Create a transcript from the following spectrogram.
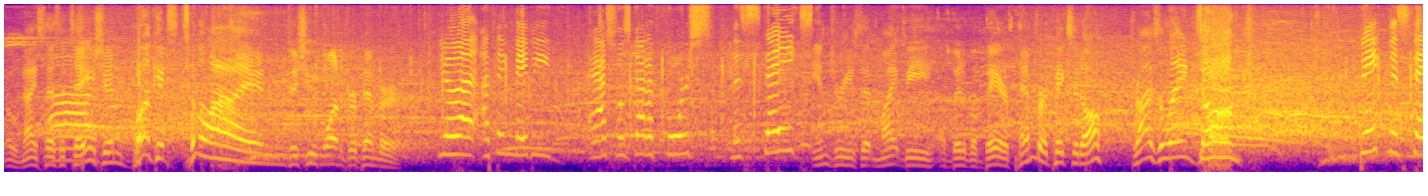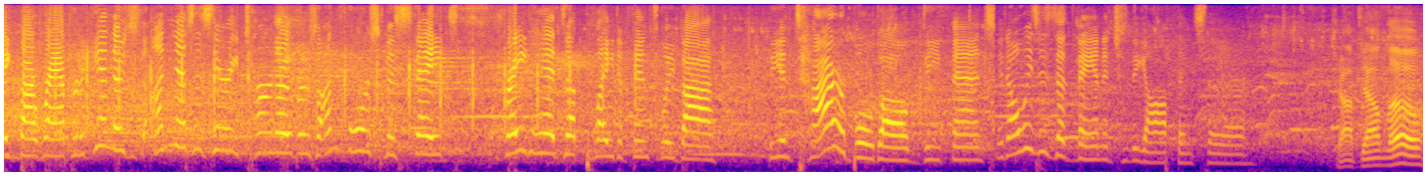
Oh, nice hesitation. Uh, Buckets to the line to shoot one for Pember. You know, I, I think maybe Asheville's got to force mistakes. Injuries that might be a bit of a bear. Pember picks it off, drives the lane, dunk! Big mistake by Radford. Again, those unnecessary turnovers, unforced mistakes. Great heads up play defensively by the entire Bulldog defense. It always is advantage to the offense there. Chop down low.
